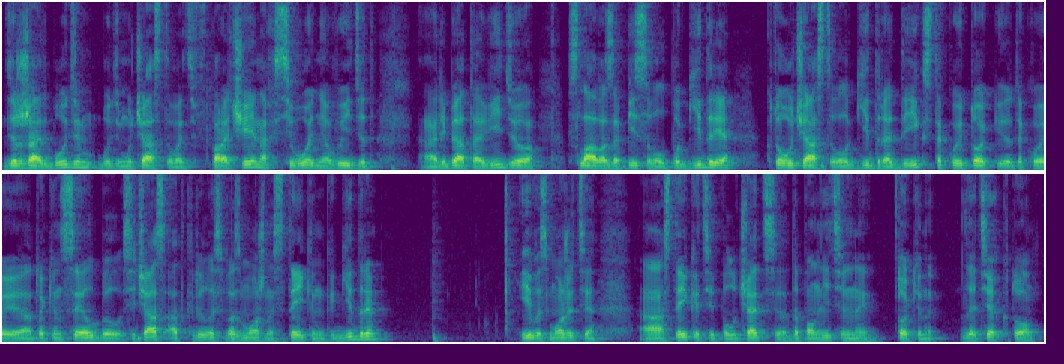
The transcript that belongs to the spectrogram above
держать будем, будем участвовать в парачейнах. Сегодня выйдет, э, ребята, видео, Слава записывал по Гидре, кто участвовал, HydraDX, такой, ток, такой э, token sale был. Сейчас открылась возможность стейкинга Гидры, и вы сможете стейкать и получать дополнительные токены для тех, кто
